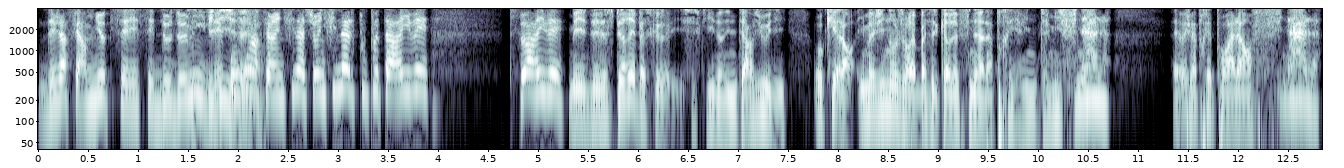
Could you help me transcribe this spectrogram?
déjà faire mieux que ces, ces deux demi, mais dit, au moins faire une finale. Sur une finale, tout peut arriver, peut arriver. Mais désespéré parce que c'est ce qu'il dit dans l'interview. Il dit Ok, alors imaginons j'aurais passé le quart de finale. Après, il y a une demi-finale. Et Ah puis après, pour aller en finale,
